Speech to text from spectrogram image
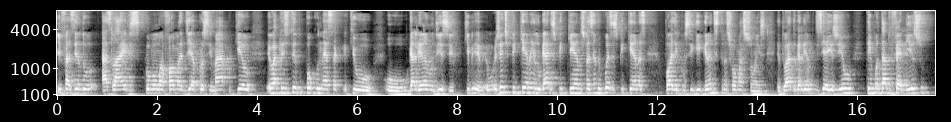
e fazendo as lives como uma forma de aproximar, porque eu, eu acredito um pouco nessa que o, o Galeano disse, que gente pequena em lugares pequenos, fazendo coisas pequenas, podem conseguir grandes transformações. Eduardo Galeano dizia isso e eu tenho botado fé nisso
